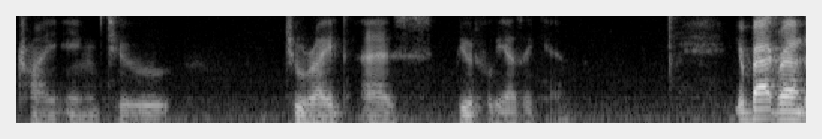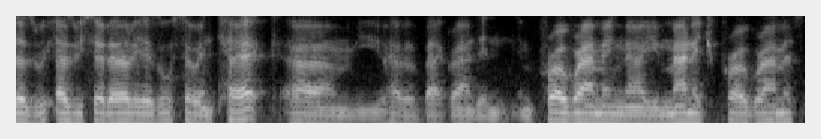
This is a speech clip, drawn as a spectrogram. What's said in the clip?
trying to to write as beautifully as i can your background, as we, as we said earlier, is also in tech. Um, you have a background in, in programming. Now you manage programmers.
